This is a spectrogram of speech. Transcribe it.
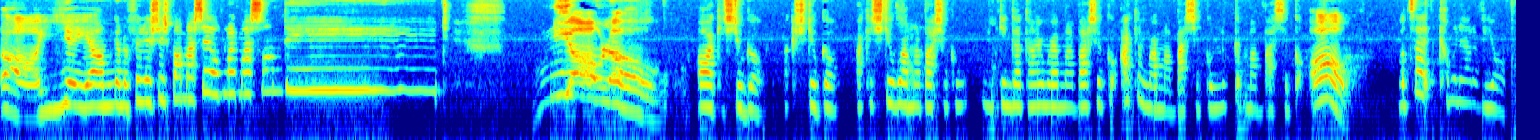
Oh, yeah, I'm gonna finish this by myself like my son did. YOLO! Oh, I can still go. I can still go. I can still ride my bicycle. You think I can't ride my bicycle? I can ride my bicycle. Look at my bicycle. Oh! What's that coming out of your...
